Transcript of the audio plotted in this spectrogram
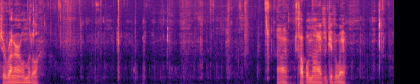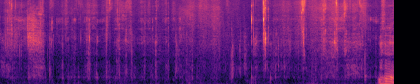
to run our own little uh, couple knives giveaway. Mm-hmm.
